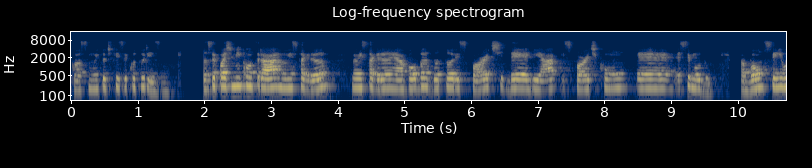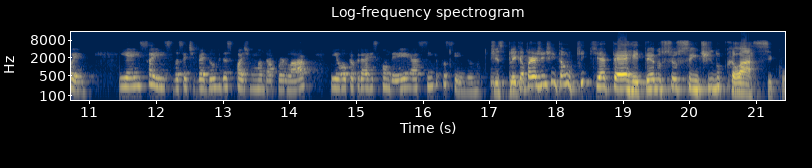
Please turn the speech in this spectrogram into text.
gosto muito de fisiculturismo. Você pode me encontrar no Instagram, meu Instagram é arroba doutoresporte, D-R-A, esporte com é, esse mudo, tá bom? Sem o E. E é isso aí. Se você tiver dúvidas, pode me mandar por lá e eu vou procurar responder assim que possível. Explica para a gente então o que, que é TRT no seu sentido clássico.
